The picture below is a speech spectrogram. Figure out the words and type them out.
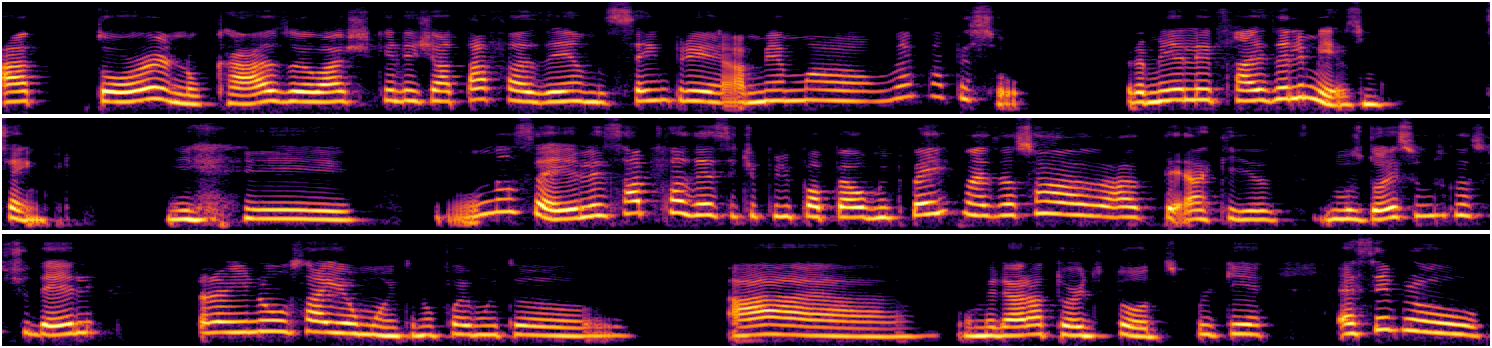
ator, no caso, eu acho que ele já tá fazendo sempre a mesma, a mesma pessoa. Para mim, ele faz ele mesmo, sempre. E não sei, ele sabe fazer esse tipo de papel muito bem, mas é só aqui nos dois filmes que eu assisti dele, para mim não saiu muito, não foi muito ah, o melhor ator de todos, porque é sempre o,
